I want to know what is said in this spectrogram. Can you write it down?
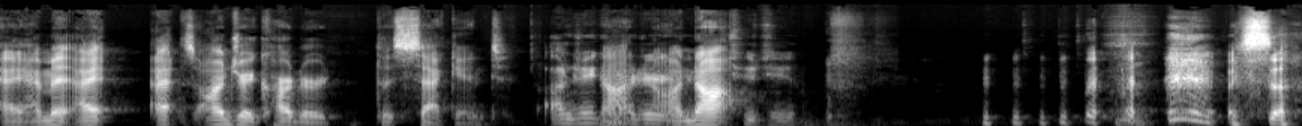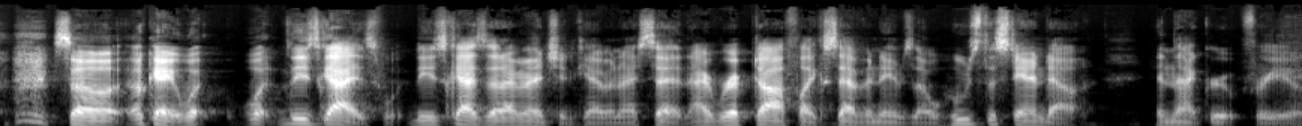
I, I mean, I, it's Andre Carter the second. Andre Not- Carter, not- not- Tutu. so so okay what what these guys these guys that i mentioned kevin i said i ripped off like seven names though who's the standout in that group for you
